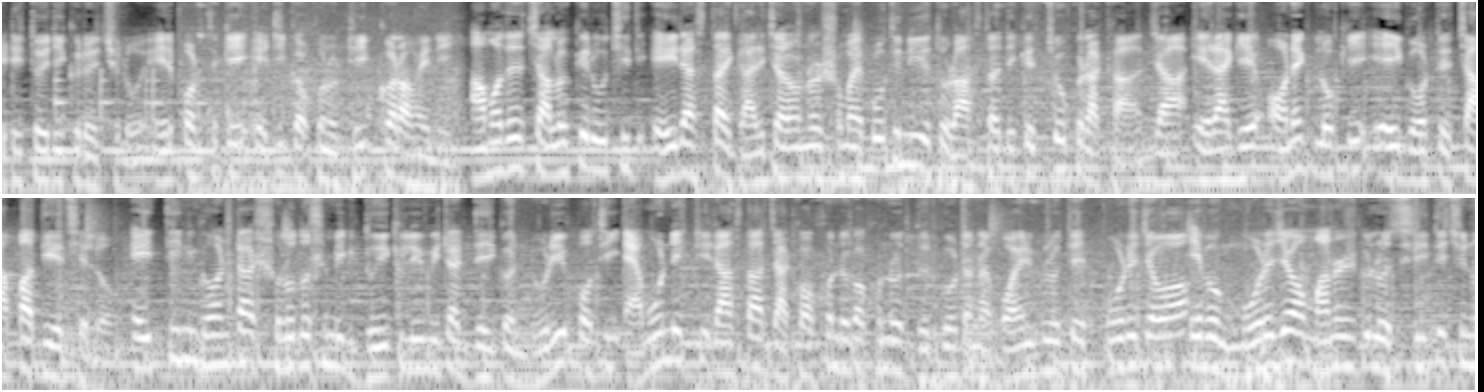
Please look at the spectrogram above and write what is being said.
এটি তৈরি করেছিল। এরপর থেকে এটি কখনো ঠিক করা হয়নি। আমাদের চালকের উচিত এই রাস্তায় গাড়ি চালানোর সময় প্রতিনিয়ত রাস্তার দিকে চোখ রাখা, যা এর আগে অনেক লোকে এই গর্তে চাপা দিয়েছিল। এই তিন ঘণ্টা ষোলো দশমিক দুই কিলোমিটার দীর্ঘ নুড়ি পথই এমন একটি রাস্তা, যা কখনো কখনো দুর্ঘটনা পয়েন্টগুলোতে পড়ে যাওয়া এবং মরে যাওয়া মানুষগুলোর স্মৃতিচিহ্ন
